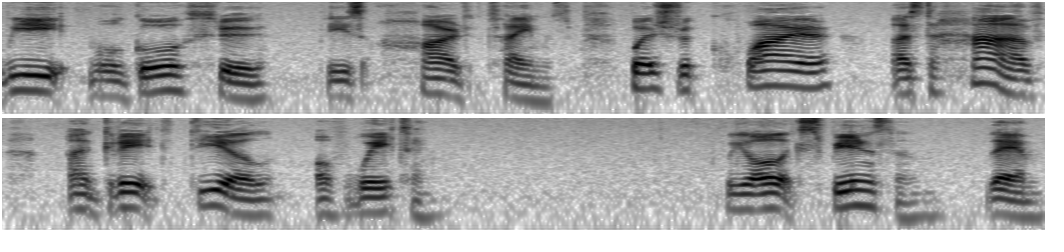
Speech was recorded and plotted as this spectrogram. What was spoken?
we will go through these hard times, which require us to have a great deal of waiting. We all experience them, them.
